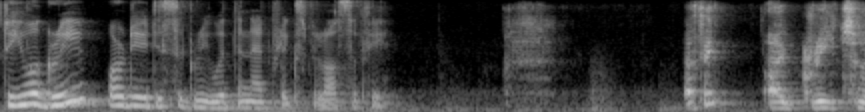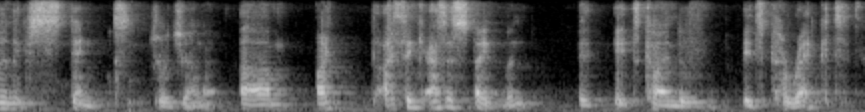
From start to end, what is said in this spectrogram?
Do you agree or do you disagree with the Netflix philosophy? I think I agree to an extent, Georgiana. Um, I, I think as a statement, it, it's kind of it's correct.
